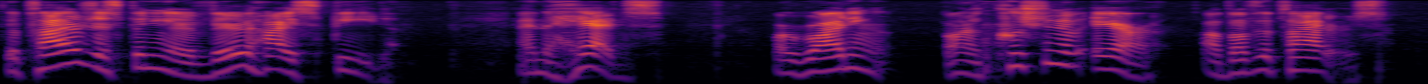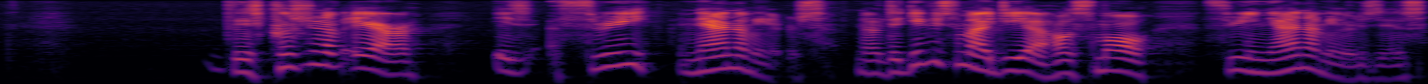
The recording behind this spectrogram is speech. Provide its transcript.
The platters are spinning at a very high speed, and the heads are riding on a cushion of air above the platters. This cushion of air is 3 nanometers. Now, to give you some idea how small 3 nanometers is,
